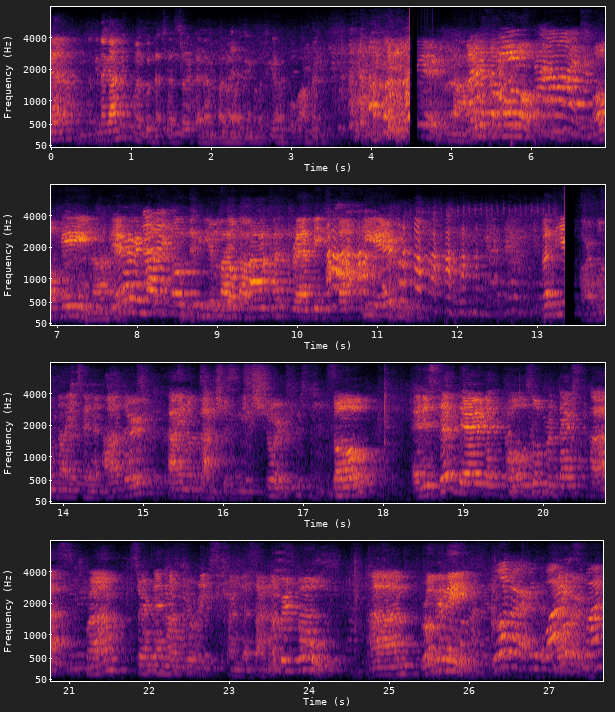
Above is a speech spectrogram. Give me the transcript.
yeah. Ginagamit man gud na sa sir ka nang para maging Here, Maria Sapporo. Okay, they are not of the use of a and prefix, but here, but here, carbon dioxide and other kind of gaseous mixture. So, it is said there that it also protects us from certain harmful rays from the sun. Number two, um, Ruby May. Water. Water Water. is one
